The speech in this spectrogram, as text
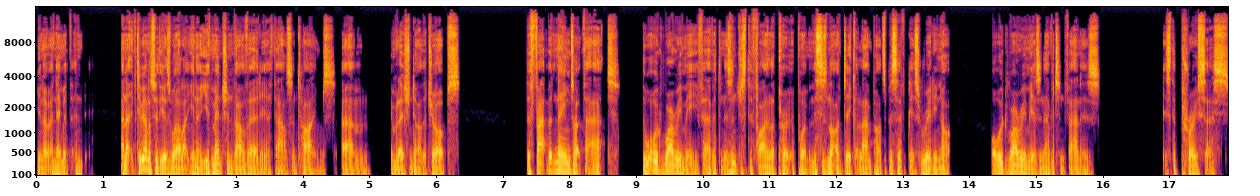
You know, a name with, and and uh, to be honest with you as well, like you know, you've mentioned Valverde a thousand times um, in relation to other jobs. The fact that names like that, what would worry me for Everton isn't just the final appointment. This is not a dig at Lampard specifically. It's really not. What would worry me as an Everton fan is, it's the process.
